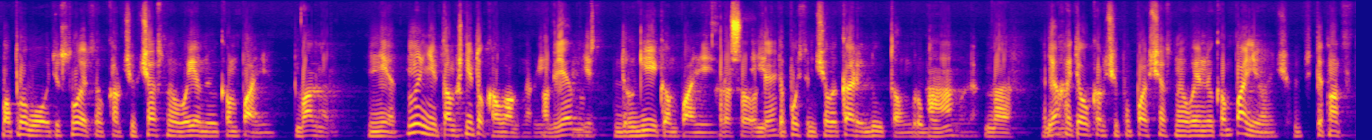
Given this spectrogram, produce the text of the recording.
попробовать устроиться, короче, в частную военную компанию. Вагнер. Нет, ну не, там же не только Вагнер, А где? есть, есть другие компании. Хорошо, Есть, окей. допустим, ЧВК «Редут», там, грубо Ага, говоря. да. Я хотел, короче, попасть в частную военную компанию еще в 2015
